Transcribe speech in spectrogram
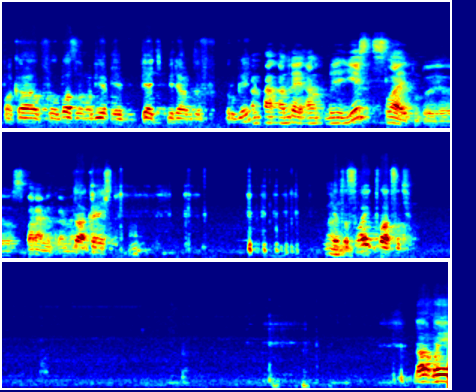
пока в базовом объеме 5 миллиардов рублей. А, Андрей, а есть слайд э, с параметрами? Да, конечно. Это слайд 20. Да, мы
